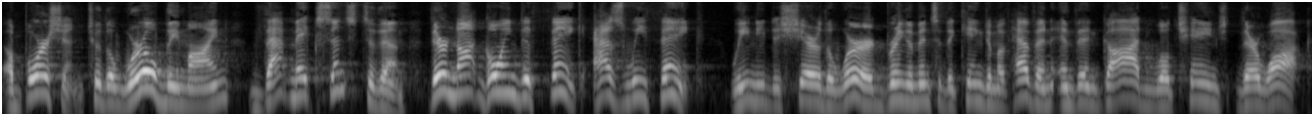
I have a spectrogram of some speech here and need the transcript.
Abortion, to the worldly mind, that makes sense to them. They're not going to think as we think. We need to share the word, bring them into the kingdom of heaven, and then God will change their walk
